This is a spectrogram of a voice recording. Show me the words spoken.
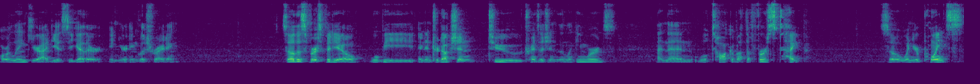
or link your ideas together in your English writing. So this first video will be an introduction to transitions and linking words, and then we'll talk about the first type. So when your points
